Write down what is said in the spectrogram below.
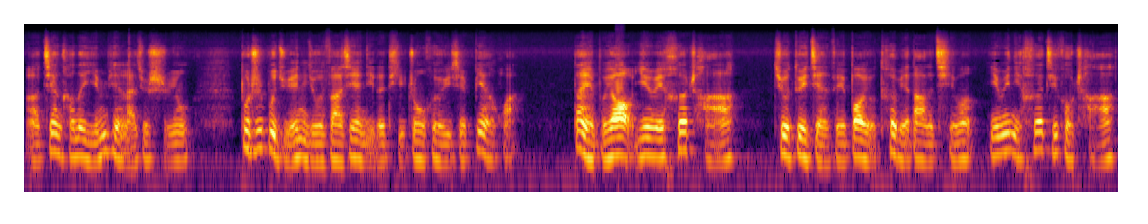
啊，健康的饮品来去食用，不知不觉你就会发现你的体重会有一些变化。但也不要因为喝茶就对减肥抱有特别大的期望，因为你喝几口茶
